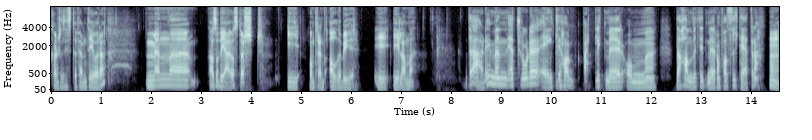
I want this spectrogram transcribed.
kanskje de siste fem-ti åra. Men eh, altså, de er jo størst i omtrent alle byer i, i landet. Det er de, men jeg tror det egentlig har vært litt mer om det har handlet litt mer om fasiliteter. Mm.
